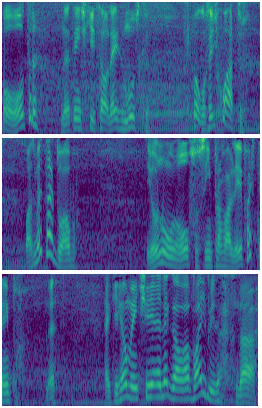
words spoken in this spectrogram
ou outra, né? Tem acho que, sei lá, 10 músicas. Pô, eu gostei de quatro, quase metade do álbum. Eu não ouço sim pra valer faz tempo, né? É que realmente é legal, a vibe da, da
